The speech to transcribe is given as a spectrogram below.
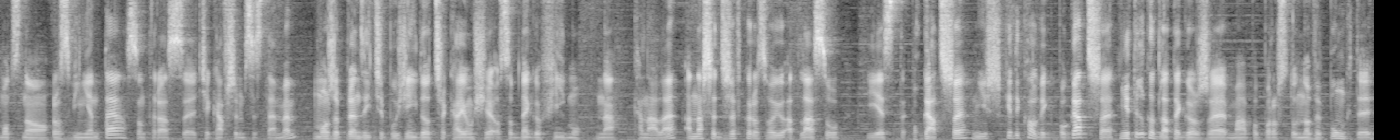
mocno rozwinięte, są teraz e, ciekawszym systemem. Może prędzej czy później doczekają się osobnego filmu na kanale, a nasze drzewko rozwoju Atlasu jest bogatsze niż kiedykolwiek. Bogatsze nie tylko dlatego, że ma po prostu nowe punkty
